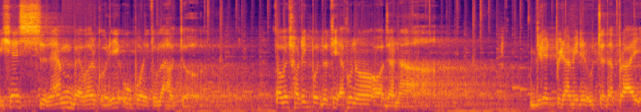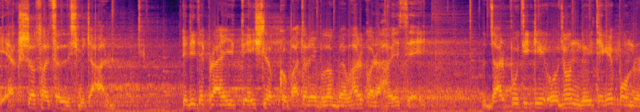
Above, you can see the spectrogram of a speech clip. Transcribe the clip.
বিশেষ র্যাম ব্যবহার করে উপরে তোলা হতো। তবে সঠিক পদ্ধতি এখনও অজানা। গ্রেট পিরামিডের উচ্চতা প্রায় একশো ছয়চল্লিশ মিটার। এটিতে প্রায় তেইশ লক্ষ পাথরের ব্লক ব্যবহার করা হয়েছে। যার প্রতিটি ওজন দুই থেকে পনেরো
